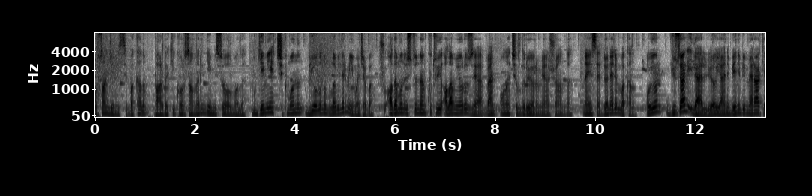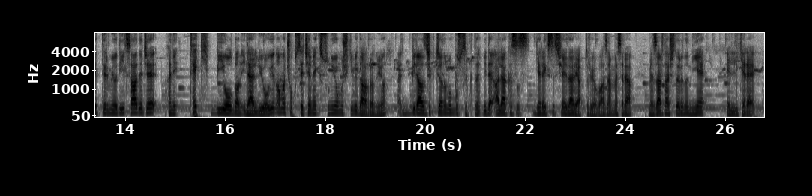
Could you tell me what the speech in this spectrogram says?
Korsan gemisi. Bakalım. Bardaki korsanların gemisi olmalı. Bu gemiye çıkmanın bir yolunu bulabilir miyim acaba? Şu adamın üstünden kutuyu alamıyoruz ya. Ben ona çıldırıyorum ya şu anda. Neyse dönelim bakalım. Oyun güzel ilerliyor. Yani beni bir merak ettirmiyor değil. Sadece hani tek bir yoldan ilerliyor oyun ama çok seçenek sunuyormuş gibi davranıyor. Birazcık canımı bu sıktı. Bir de alakasız, gereksiz şeyler yaptırıyor bazen. Mesela mezar taşlarını niye 50 kere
